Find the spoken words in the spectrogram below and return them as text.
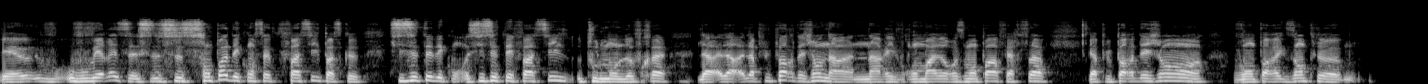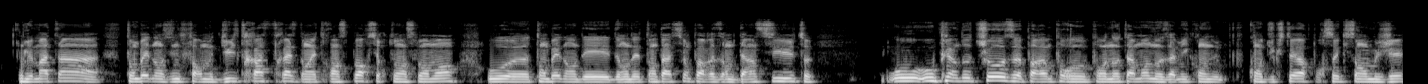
Et euh, vous, verrez, ce ne sont pas des concepts faciles parce que si c'était si facile, tout le monde le ferait. La, plupart des gens n'arriveront malheureusement pas à faire ça. La plupart des gens vont par exemple le matin tomber dans une forme d'ultra stress dans les transports, surtout en ce moment, ou euh, tomber dans des dans des tentations, par exemple, d'insultes ou, plein d'autres choses, par pour pour notamment nos amis conducteurs, pour ceux qui sont obligés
